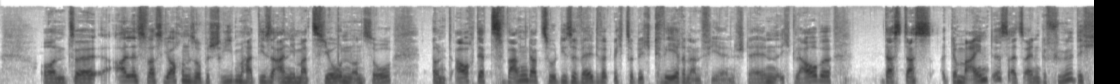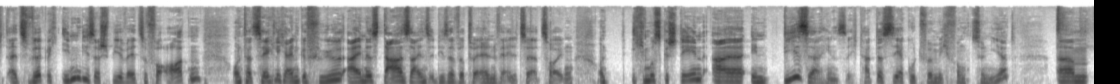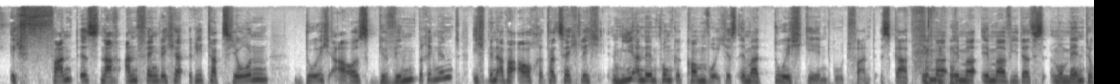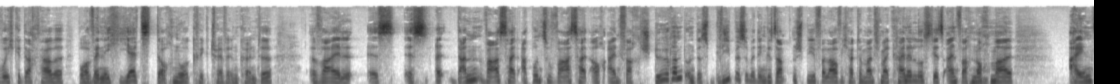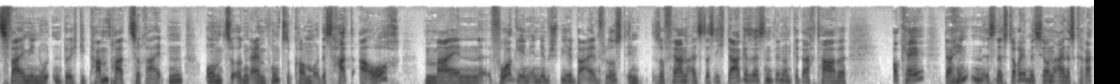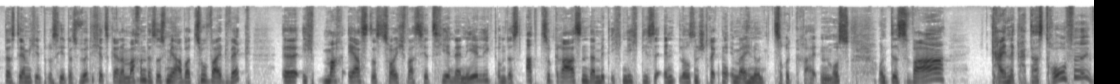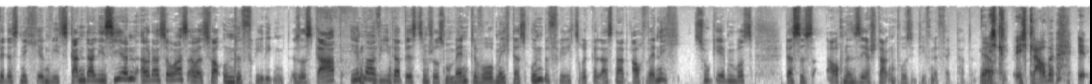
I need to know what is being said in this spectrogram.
Und äh, alles, was Jochen so beschrieben hat, diese Animationen und so, und auch der Zwang dazu, diese Welt wirklich zu durchqueren an vielen Stellen. Ich glaube, dass das gemeint ist als ein Gefühl, dich als wirklich in dieser Spielwelt zu verorten und tatsächlich ein Gefühl eines Daseins in dieser virtuellen Welt zu erzeugen. Und ich muss gestehen, äh, in dieser Hinsicht hat das sehr gut für mich funktioniert. Ähm, ich fand es nach anfänglicher Irritation durchaus gewinnbringend. Ich bin aber auch tatsächlich nie an den Punkt gekommen, wo ich es immer durchgehend gut fand. Es gab immer, immer, immer wieder Momente, wo ich gedacht habe, boah, wenn ich jetzt doch nur quick traveln könnte, weil es, es, äh, dann war es halt ab und zu war es halt auch einfach störend und das blieb es über den gesamten Spielverlauf. Ich hatte manchmal keine Lust, jetzt einfach nochmal ein, zwei Minuten durch die Pampa zu reiten, um zu irgendeinem Punkt zu kommen. Und es hat auch mein Vorgehen in dem Spiel beeinflusst, insofern als dass ich da gesessen bin und gedacht habe, okay, da hinten ist eine Story-Mission eines Charakters, der mich interessiert. Das würde ich jetzt gerne machen, das ist mir aber zu weit weg. Äh, ich mache erst das Zeug, was jetzt hier in der Nähe liegt, um das abzugrasen, damit ich nicht diese endlosen Strecken immer hin und zurück reiten muss. Und das war keine Katastrophe, ich will das nicht irgendwie skandalisieren oder sowas, aber es war unbefriedigend. Also es gab immer wieder bis zum Schluss Momente, wo mich das unbefriedigt zurückgelassen hat, auch wenn ich zugeben muss, dass es auch einen sehr starken positiven Effekt hatte. Ja. Ich, ich, glaube, äh,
